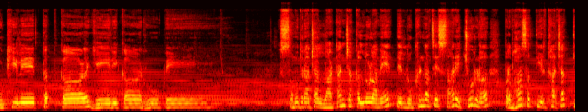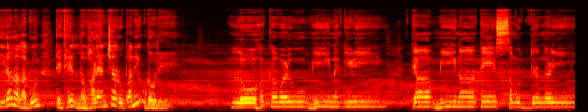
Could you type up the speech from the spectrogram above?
उठिले तत्काळ येरिका रूपे. समुद्राच्या लाटांच्या कल्लोळाने ते लोखंडाचे सारे चूर्ण प्रभास तीर्थाच्या तीराला लागून तेथे लव्हाळ्यांच्या रूपाने उगवले. लोह कवळू मीन गिळी त्या मीना ते समुद्र नळी.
